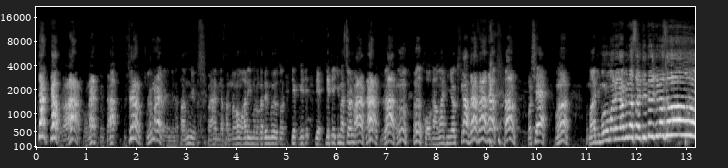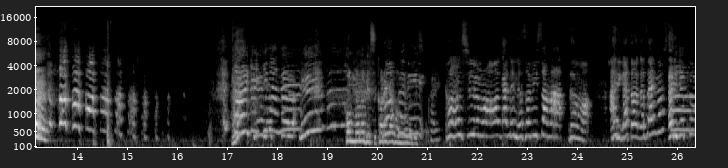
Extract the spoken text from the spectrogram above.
だだあごめんだすますま皆さんにあ皆さんの悪いものが全部と出かけてで出てきますよ。あああうんうん交換は泌尿器科ああああおっしゃうん周りものまねやめなさい出て行きなさい。はい綺麗になったね。本物です。これが本物です。はい今週も大金のぞみ様どうもありがとうございました。ありがとう。ね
